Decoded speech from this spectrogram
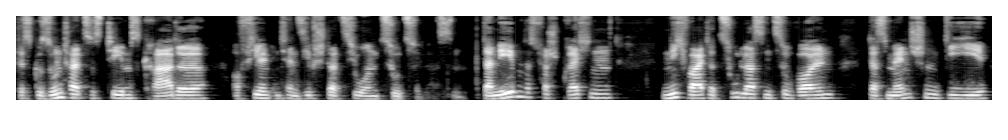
des Gesundheitssystems gerade auf vielen Intensivstationen zuzulassen. Daneben das Versprechen, nicht weiter zulassen zu wollen, dass Menschen, die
